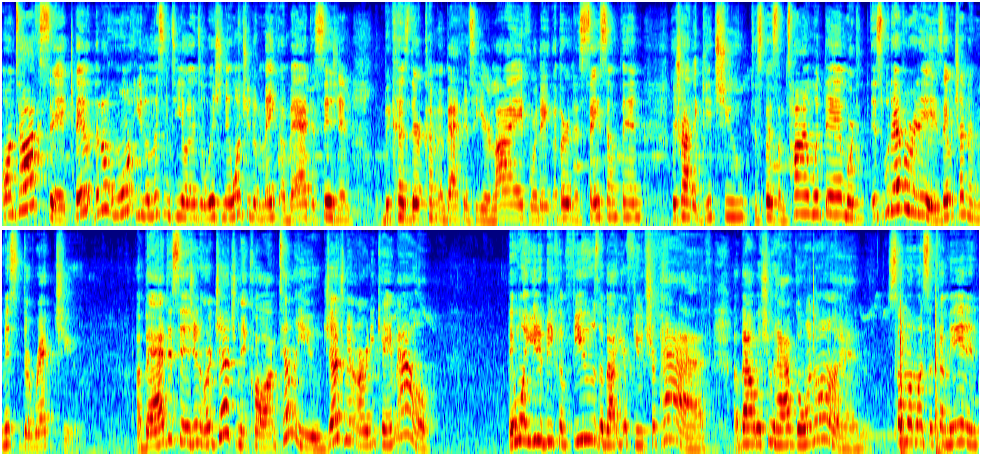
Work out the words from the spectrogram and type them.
on toxic. They, they don't want you to listen to your intuition. They want you to make a bad decision because they're coming back into your life or they, they're going to say something to try to get you to spend some time with them or to, it's whatever it is. They were trying to misdirect you. A bad decision or judgment call. I'm telling you, judgment already came out. They want you to be confused about your future path, about what you have going on. Someone wants to come in and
